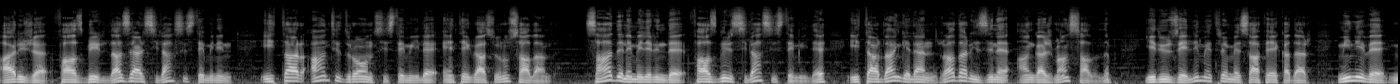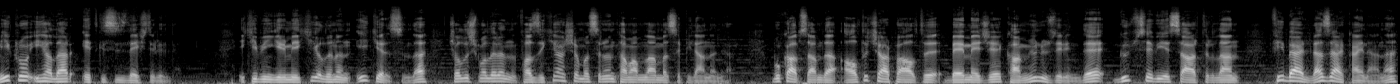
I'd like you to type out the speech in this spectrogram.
Ayrıca faz 1 lazer silah sisteminin ihtar anti-drone sistemiyle entegrasyonu sağlandı. Sağ denemelerinde faz 1 silah sistemiyle ihtardan gelen radar izine angajman sağlanıp 750 metre mesafeye kadar mini ve mikro İHA'lar etkisizleştirildi. 2022 yılının ilk yarısında çalışmaların faz 2 aşamasının tamamlanması planlanıyor. Bu kapsamda 6x6 BMC kamyon üzerinde güç seviyesi artırılan fiber lazer kaynağına,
